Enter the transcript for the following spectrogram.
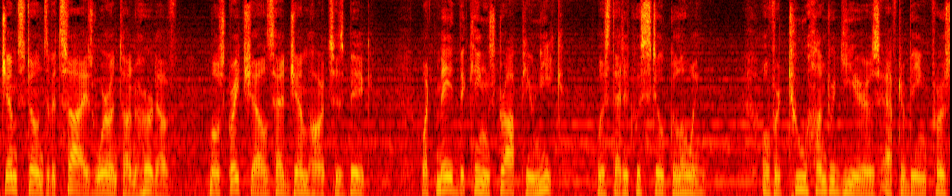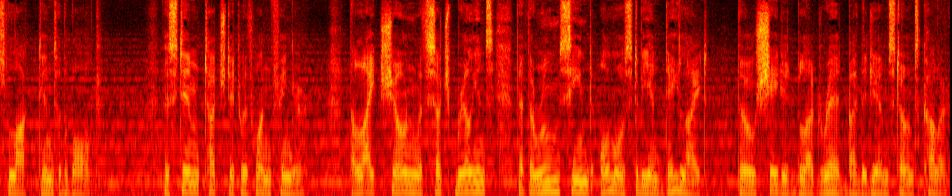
Gemstones of its size weren't unheard of. Most great shells had gem hearts as big. What made the king's drop unique was that it was still glowing. Over 200 years after being first locked into the vault. Vstim touched it with one finger. The light shone with such brilliance that the room seemed almost to be in daylight, though shaded blood red by the gemstone's color.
